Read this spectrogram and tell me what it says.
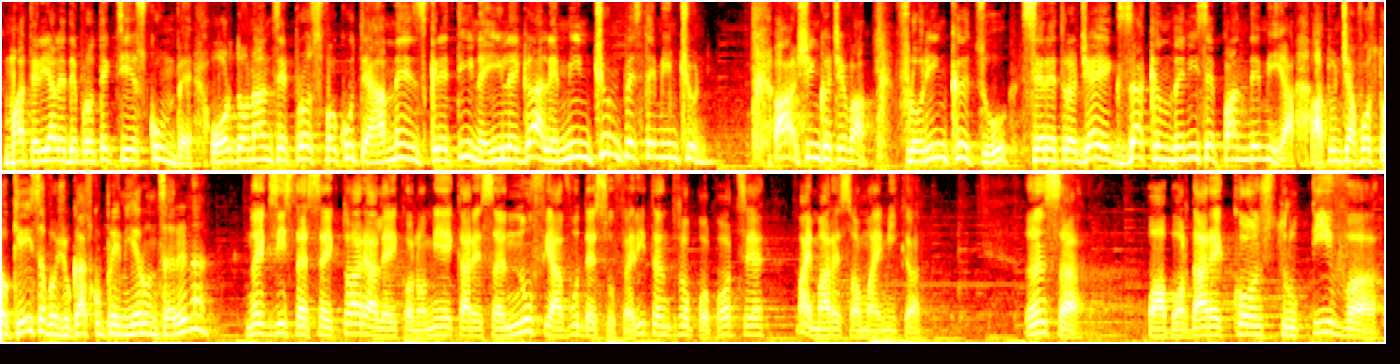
Materiale de protecție scumpe, ordonanțe prost făcute, amenzi cretine, ilegale, minciuni peste minciuni. A, și încă ceva. Florin Câțu se retrăgea exact când venise pandemia. Atunci a fost ok să vă jucați cu premierul în țărână? Nu există sectoare ale economiei care să nu fi avut de suferit într-o proporție mai mare sau mai mică. Însă, o abordare constructivă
